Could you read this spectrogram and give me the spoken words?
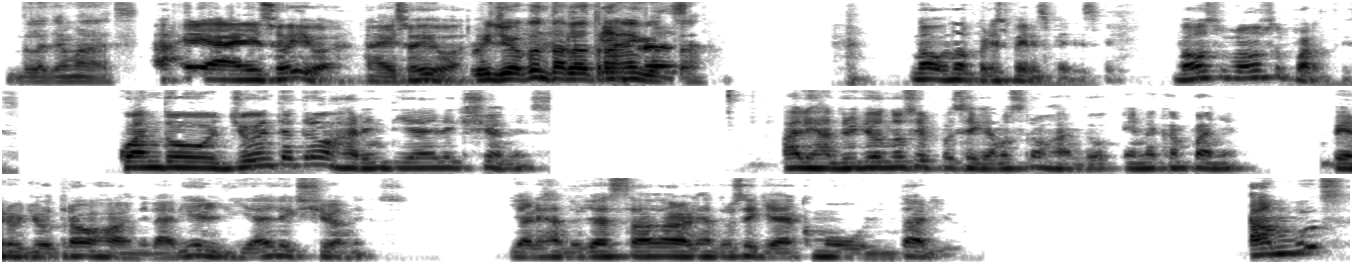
de las llamadas. a, eh, a eso iba, a eso iba. Porque yo iba a contar la otra Mientras- anécdota. No, no, pero espere, espere, espere. Vamos, vamos por partes. Cuando yo entré a trabajar en día de elecciones, Alejandro y yo no sé, pues seguíamos trabajando en la campaña, pero yo trabajaba en el área del día de elecciones y Alejandro ya estaba, Alejandro seguía como voluntario. Ambos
